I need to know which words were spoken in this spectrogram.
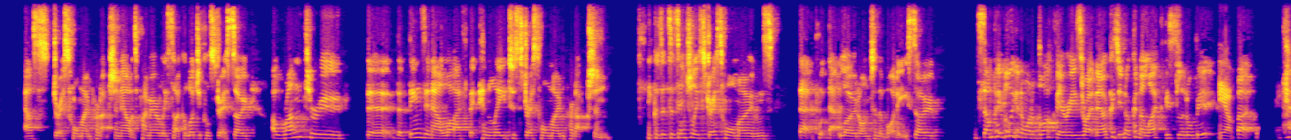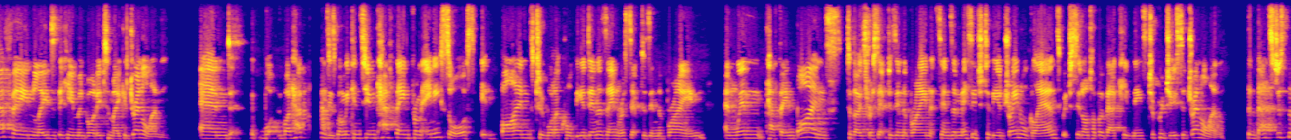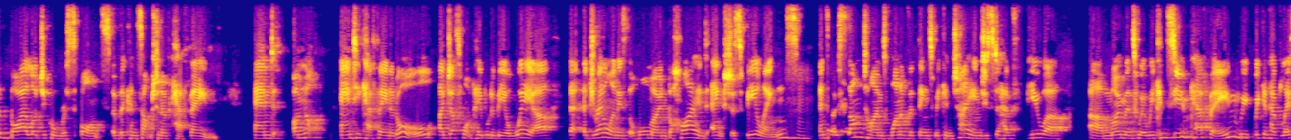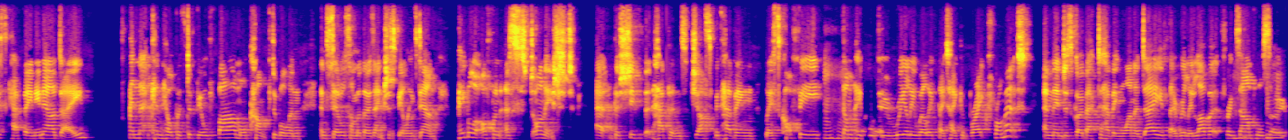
our stress hormone production. Now it's primarily psychological stress. So I'll run through the, the things in our life that can lead to stress hormone production because it's essentially stress hormones that put that load onto the body. So some people are going to want to block their ears right now because you're not going to like this little bit. Yeah. But caffeine leads the human body to make adrenaline. And what, what happens is when we consume caffeine from any source, it binds to what are called the adenosine receptors in the brain. And when caffeine binds to those receptors in the brain, it sends a message to the adrenal glands, which sit on top of our kidneys, to produce adrenaline. So that's just the biological response of the consumption of caffeine. And I'm not anti caffeine at all. I just want people to be aware that adrenaline is the hormone behind anxious feelings. Mm-hmm. And so sometimes one of the things we can change is to have fewer uh, moments where we consume caffeine. We, we can have less caffeine in our day. And that can help us to feel far more comfortable and, and settle some of those anxious feelings down. People are often astonished at the shift that happens just with having less coffee. Mm-hmm. Some people do really well if they take a break from it and then just go back to having one a day if they really love it, for mm-hmm. example. Mm-hmm. So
